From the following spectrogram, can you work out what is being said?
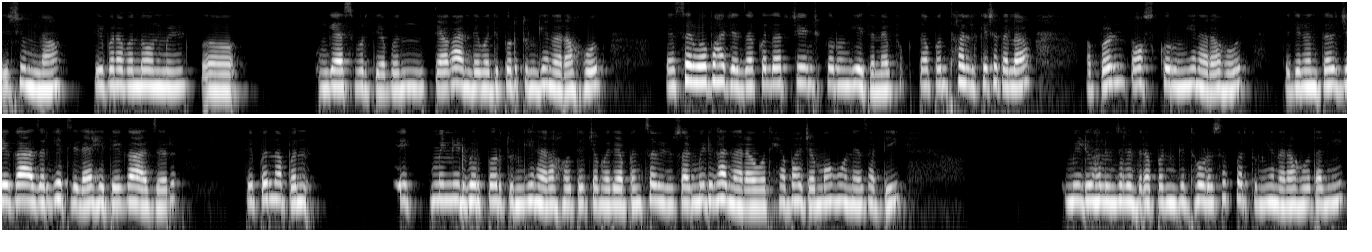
ते शिमला ते पण आपण दोन मिनिट गॅसवरती आपण त्या कांद्यामध्ये परतून घेणार आहोत. ह्या सर्व भाज्यांचा कलर चेंज करून घ्यायचा नाही फक्त आपण हलकेशा त्याला आपण टॉस करून घेणार आहोत. त्याच्यानंतर जे गाजर घेतलेले आहे ते गाजर ते पण आपण एक मिनिटभर परतून घेणार आहोत. त्याच्यामध्ये आपण चवीनुसार मीठ घालणार आहोत. ह्या भाज्या मऊ होण्यासाठी मीठ घालून झाल्यानंतर आपण थोडंसं परतून घेणार आहोत. आणि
